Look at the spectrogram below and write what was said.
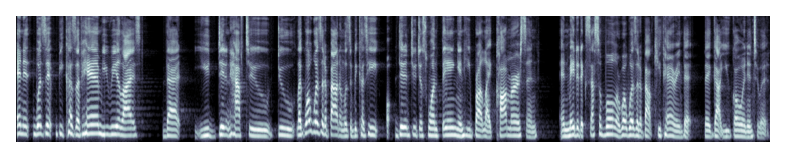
And it was it because of him you realized that you didn't have to do like what was it about him? Was it because he uh, didn't do just one thing and he brought like commerce and and made it accessible, or what was it about Keith Haring that that got you going into it?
